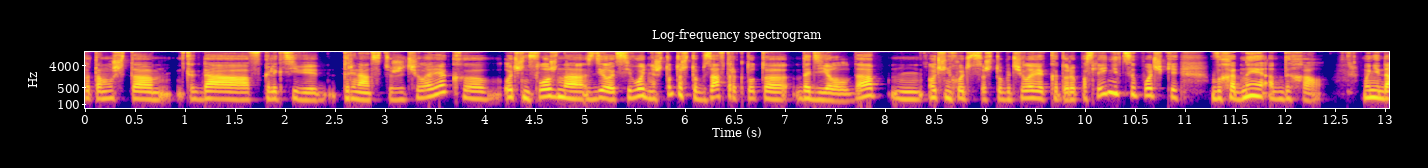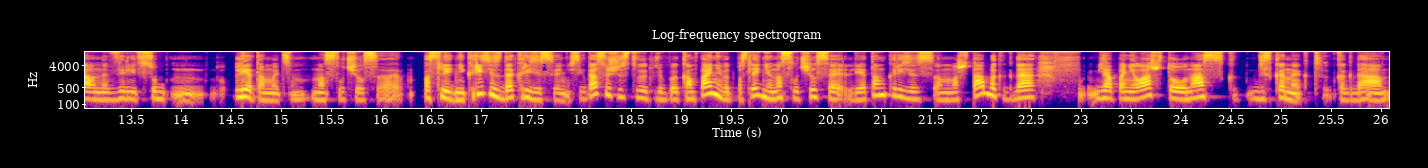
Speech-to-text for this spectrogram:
потому что когда в коллективе 13 уже человек, э, очень сложно сделать сегодня что-то, чтобы завтра кто-то доделал. Да? Очень хочется, чтобы человек, который последний в цепочке, в выходные отдыхал. Мы недавно ввели в суб... летом этим у нас случился последний кризис, да, кризисы они всегда существуют в любой компании. Вот последний у нас случился летом кризис масштаба, когда я поняла, что у нас дисконнект, когда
